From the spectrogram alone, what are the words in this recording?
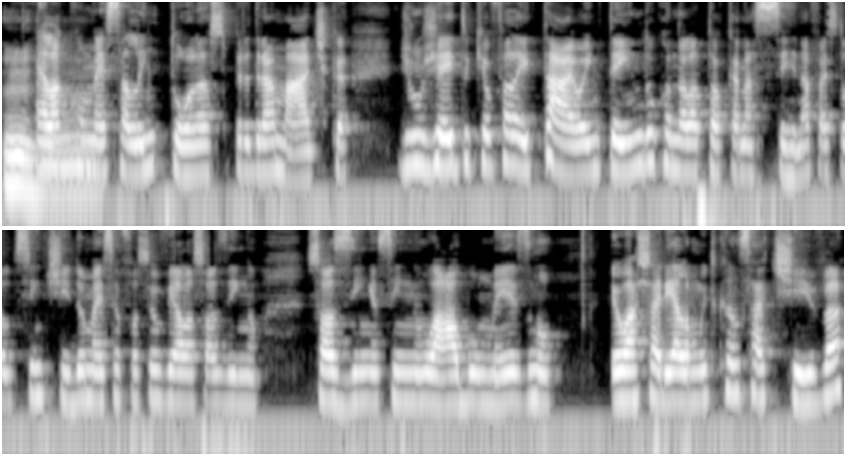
Uhum. Ela começa lentona, super dramática, de um jeito que eu falei, tá, eu entendo quando ela toca na cena, faz todo sentido, mas se eu fosse ouvir ela sozinho, sozinha, assim, no álbum mesmo, eu acharia ela muito cansativa.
